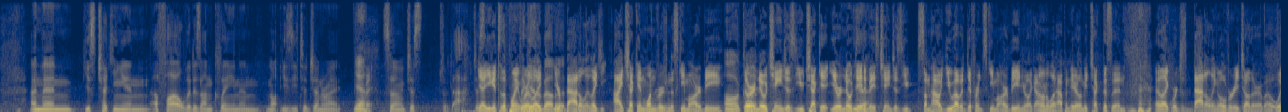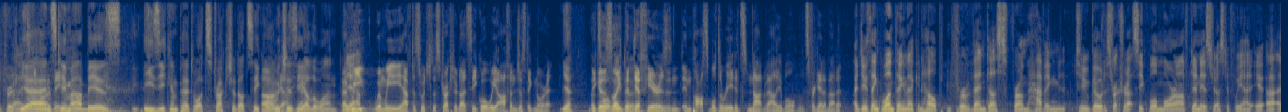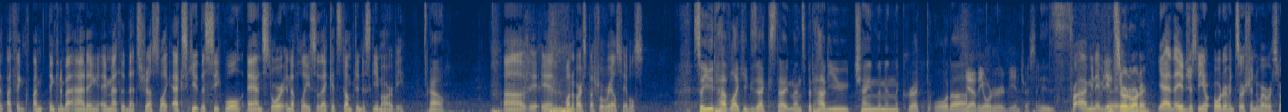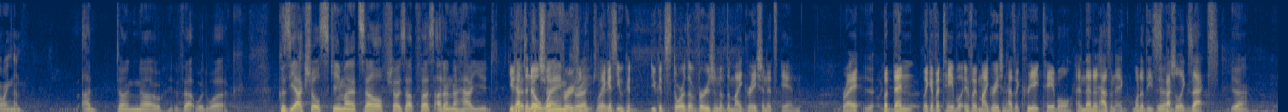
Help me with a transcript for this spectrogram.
And then just checking in a file that is unclean and not easy to generate. Yeah. Right. So just, ah, just yeah, you get to the point where like about you're it. battling. Like I check in one version of Schema RB. Oh, there are no changes. You check it. There are no Yeah. database changes. You somehow you have a different Schema RB, and you're like, I don't know what happened here. Let me check this in. and like we're just battling over each other about which version. Right. of Yeah, and Schema RB. Schema RB is easy compared to what structure.sql, Oh, which God, is the other one. Uh, Yeah. we, when we have to switch to structure.sql, we often just ignore it. Yeah, that's because what we like the diff here is impossible to read. It's not valuable. Let's forget about it. I do think one thing that can help prevent us from having to go to structure.sql more often is just if we add. Uh, I think I'm thinking about adding a method that's just like execute the SQL and store it in a place so that gets dumped into schema RB How? uh, in one of our special Rails tables. So you'd have like exec statements, but how do you chain them in the correct order? yeah, the order would be interesting. Is I mean, it would- Insert order. Yeah, it'd just be an order of insertion to where we're storing them. I don't know if that would work because the actual schema itself shows up first. I don't know how you'd You'd have to know what version. Correctly. I guess you could you could store the version of the migration it's in, right? Yeah. But then, like if a table, if a migration has a create table and then it has an one of these Yeah. special execs, Yeah,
